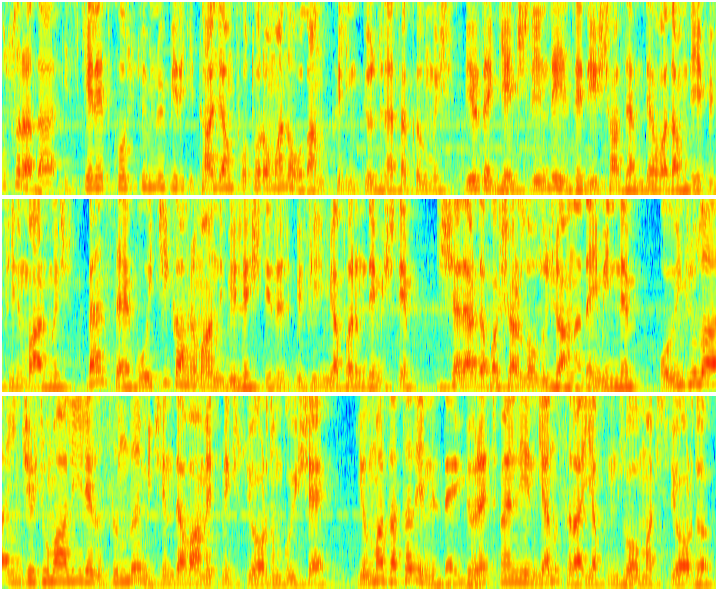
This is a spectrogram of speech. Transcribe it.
Bu sırada iskelet kostümlü bir İtalyan fotoromanı olan Klink gözüne takılmış. Bir de gençliğinde izlediği Shazam Dev diye bir film varmış. Bense bu iki kahramanı birleştirir bir film yaparım demiştim. Gişelerde başarılı olacağına da emindim. Oyunculuğa İnce Cumali ile ısındığım için devam etmek istiyordum bu işe. Yılmaz Atadeniz de yönetmenliğin yanı sıra yapımcı olmak istiyordu.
